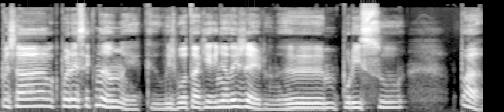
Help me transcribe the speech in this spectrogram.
para já o que parece é que não, é que Lisboa está aqui a ganhar 2-0. Uh, por isso, pá,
